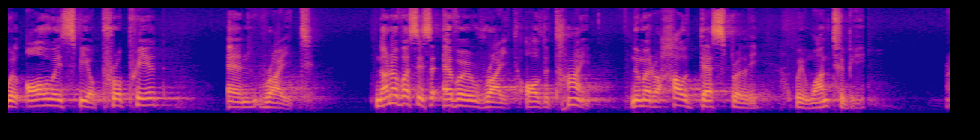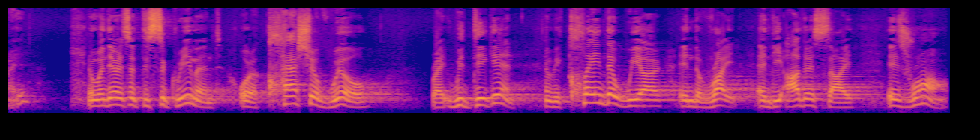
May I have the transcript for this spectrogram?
will always be appropriate and right. None of us is ever right all the time, no matter how desperately we want to be, right? And when there is a disagreement or a clash of will, right, we dig in and we claim that we are in the right and the other side is wrong.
